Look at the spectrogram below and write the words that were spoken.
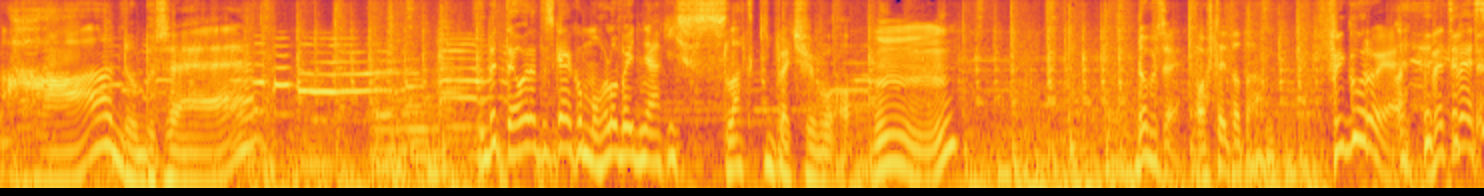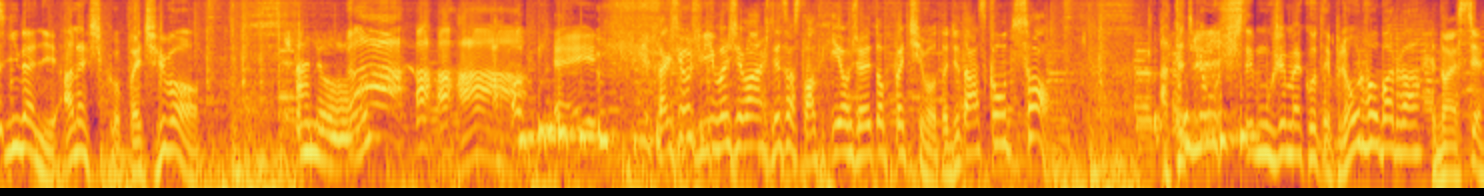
Aha, dobře. To by teoreticky jako mohlo být nějaký sladký pečivo. Mm. Dobře, Pošli to tam. figuruje ve tvé snídani, Aneško, pečivo. Ano. Okay. Takže už víme, že máš něco sladkého, že je to pečivo. Teď otázkou co? A teďka už si můžeme jako typnout oba dva? No jasně,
